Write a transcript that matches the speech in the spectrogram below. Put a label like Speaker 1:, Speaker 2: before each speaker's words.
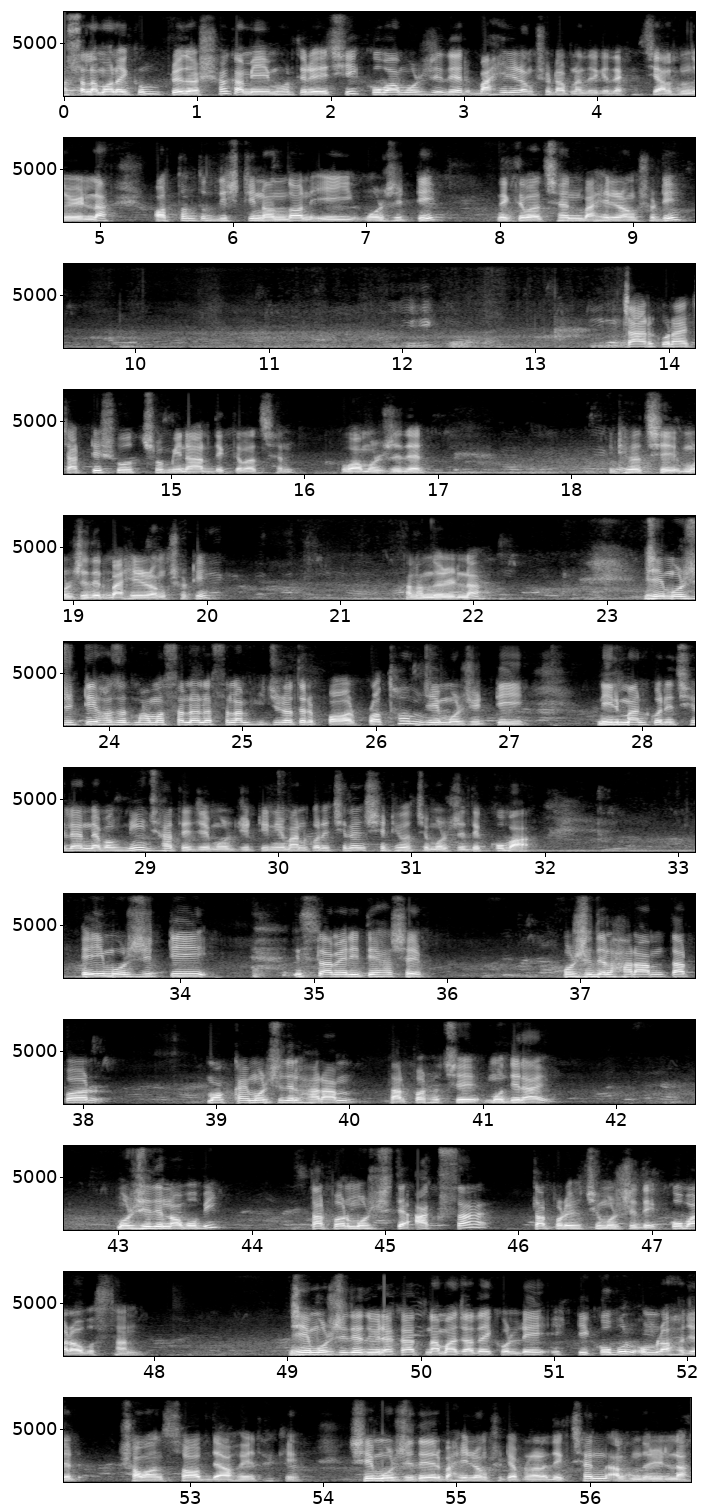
Speaker 1: আসসালামু আলাইকুম, প্রিয় দর্শক। আমি এই মুহূর্তে রয়েছি কোবা মসজিদের বাহিরের অংশটা আপনাদেরকে দেখাচ্ছি। আলহামদুলিল্লাহ, অত্যন্ত দৃষ্টিনন্দন এই মসজিদটি। দেখতে পাচ্ছেন বাহিরের অংশটি। চার কোনায় চারটি সুউচ্চ মিনার দেখতে পাচ্ছেন কোবা মসজিদের। এটি হচ্ছে মসজিদের বাহিরের অংশটি। আলহামদুলিল্লাহ। যে মসজিদটি হজরত মোহাম্মদ সাল্লাহ সাল্লাম হিজরতের পর প্রথম যে মসজিদটি নির্মাণ করেছিলেন এবং নিজ হাতে যে মসজিদটি নির্মাণ করেছিলেন, সেটি হচ্ছে মসজিদে কোবা। এই মসজিদটি ইসলামের ইতিহাসে মসজিদুল হারাম, তারপর মক্কায় মসজিদুল হারাম, তারপর হচ্ছে মদিনায় মসজিদে নববী, তারপর মসজিদে আকসা, তারপরে হচ্ছে মসজিদে কোবার অবস্থান। যে মসজিদে দুই রাকাত নামাজ আদায় করলে একটি কবুল উমরা হজের সমান সব দেওয়া হয়ে থাকে। সেই মসজিদের বাহির অংশটি আপনারা দেখছেন, আলহামদুলিল্লাহ।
